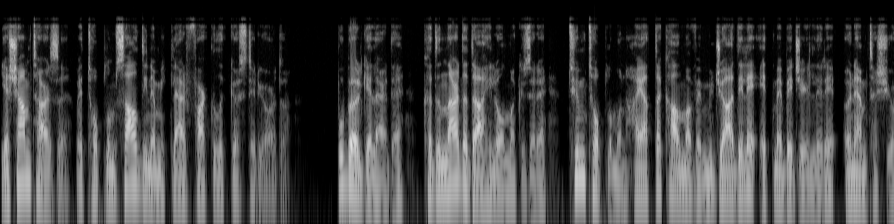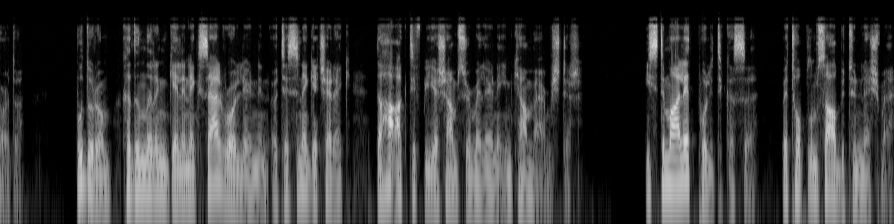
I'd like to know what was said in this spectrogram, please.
yaşam tarzı ve toplumsal dinamikler farklılık gösteriyordu. Bu bölgelerde kadınlar da dahil olmak üzere tüm toplumun hayatta kalma ve mücadele etme becerileri önem taşıyordu. Bu durum, kadınların geleneksel rollerinin ötesine geçerek daha aktif bir yaşam sürmelerine imkan vermiştir. İstimalet politikası ve toplumsal bütünleşme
